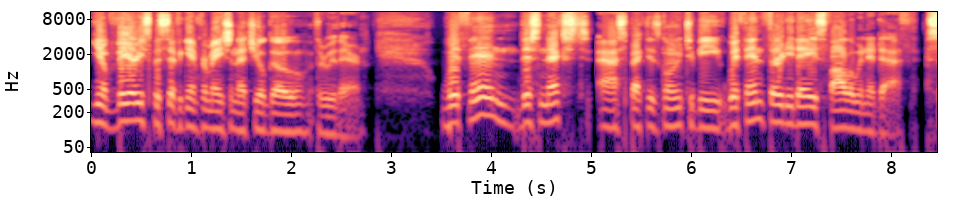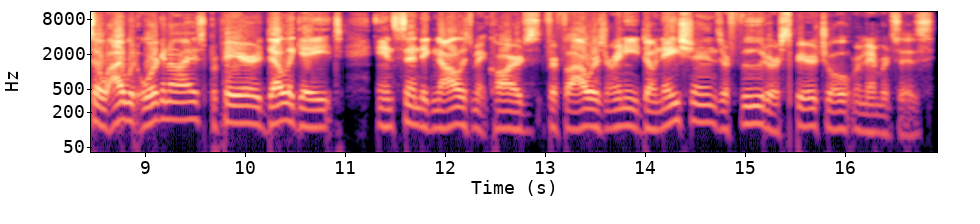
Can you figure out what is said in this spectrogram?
You know, very specific information that you'll go through there. Within this next aspect is going to be within 30 days following a death. So I would organize, prepare, delegate, and send acknowledgement cards for flowers or any donations or food or spiritual remembrances.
